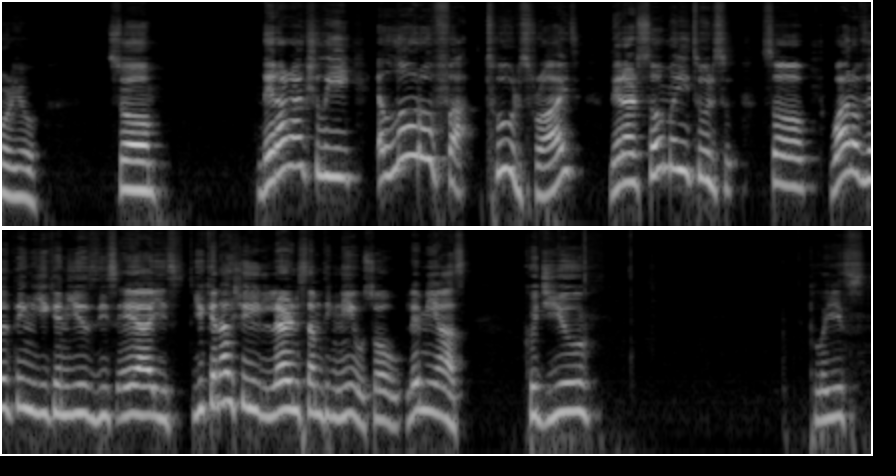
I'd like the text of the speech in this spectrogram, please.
for you. So there are actually a lot of uh, tools right? There are so many tools. So one of the things you can use this ai is you can actually learn something new. So let me ask could you please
